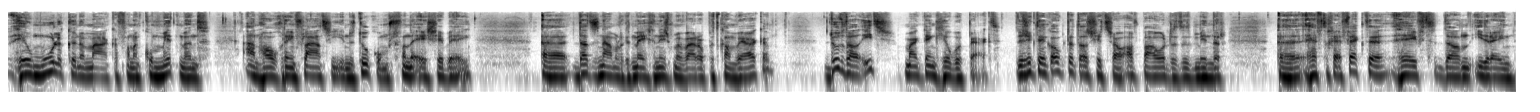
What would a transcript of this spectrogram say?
heel moeilijk kunnen maken van een commitment aan hogere inflatie in de toekomst van de ECB. Uh, dat is namelijk het mechanisme waarop het kan werken. Doet wel iets, maar ik denk heel beperkt. Dus ik denk ook dat als je het zou afbouwen, dat het minder uh, heftige effecten heeft dan iedereen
